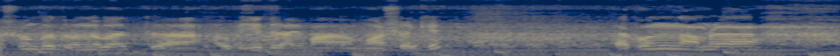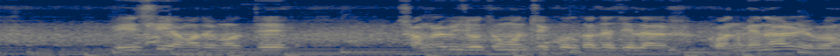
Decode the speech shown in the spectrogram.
অসংখ্য ধন্যবাদ অভিজিৎ রায় মহাশয়কে। এখন আমরা পেয়েছি আমাদের মধ্যে সংগ্রামী যৌথ মঞ্চে কলকাতা জেলার কনভেনার এবং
